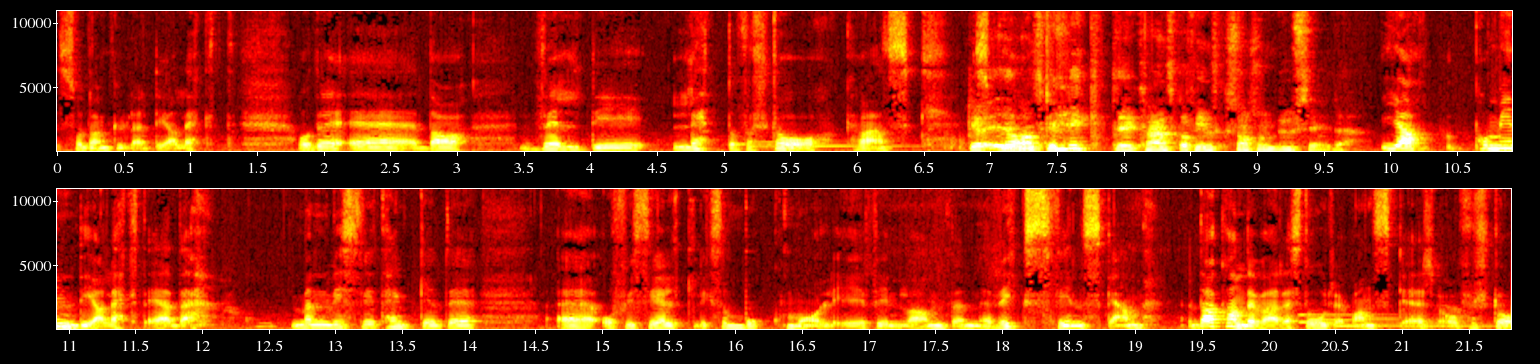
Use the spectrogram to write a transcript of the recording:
Sodanguller-dialekt. Og det er da veldig lett å forstå kvensk. Det er ganske likt kvensk og finsk, sånn som du sier det? Ja, på min dialekt er det. Men hvis vi tenker det eh, offisielt liksom bokmål i Finland, den riksfinsken, da kan det være store vansker å forstå.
